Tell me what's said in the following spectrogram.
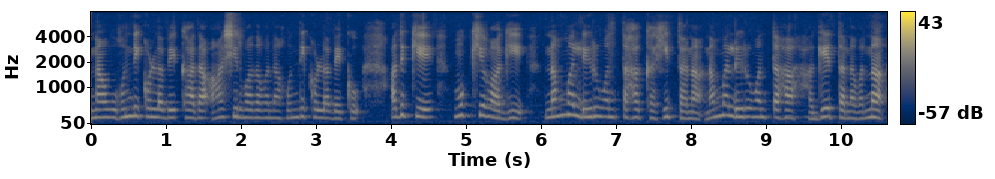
ನಾವು ಹೊಂದಿಕೊಳ್ಳಬೇಕಾದ ಆಶೀರ್ವಾದವನ್ನು ಹೊಂದಿಕೊಳ್ಳಬೇಕು. ಅದಕ್ಕೆ ಮುಖ್ಯವಾಗಿ ನಮ್ಮಲ್ಲಿರುವಂತಹ ಕಹಿತನ, ನಮ್ಮಲ್ಲಿರುವಂತಹ ಹಗೆತನವನ್ನು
